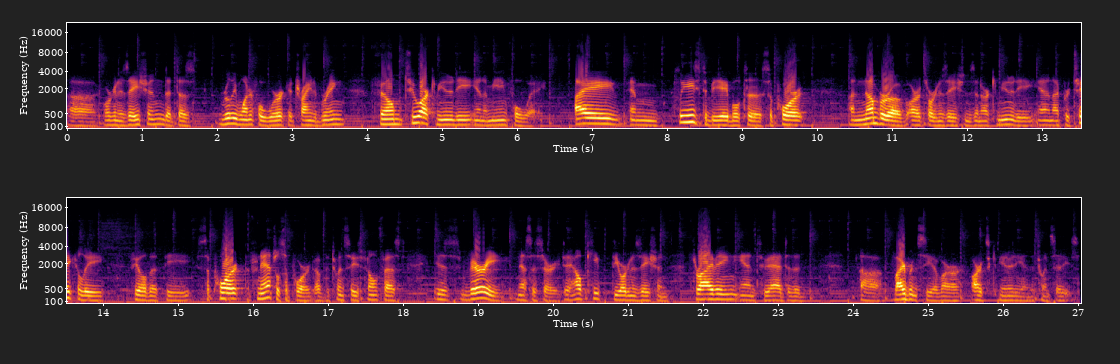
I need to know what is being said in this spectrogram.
uh, organization that does really wonderful work at trying to bring film to our community in a meaningful way. I am pleased to be able to support a number of arts organizations in our community and I particularly feel that the support, the financial support of the Twin Cities Film Fest is very necessary to help keep the organization thriving and to add to the uh, vibrancy of our arts community in the Twin Cities.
